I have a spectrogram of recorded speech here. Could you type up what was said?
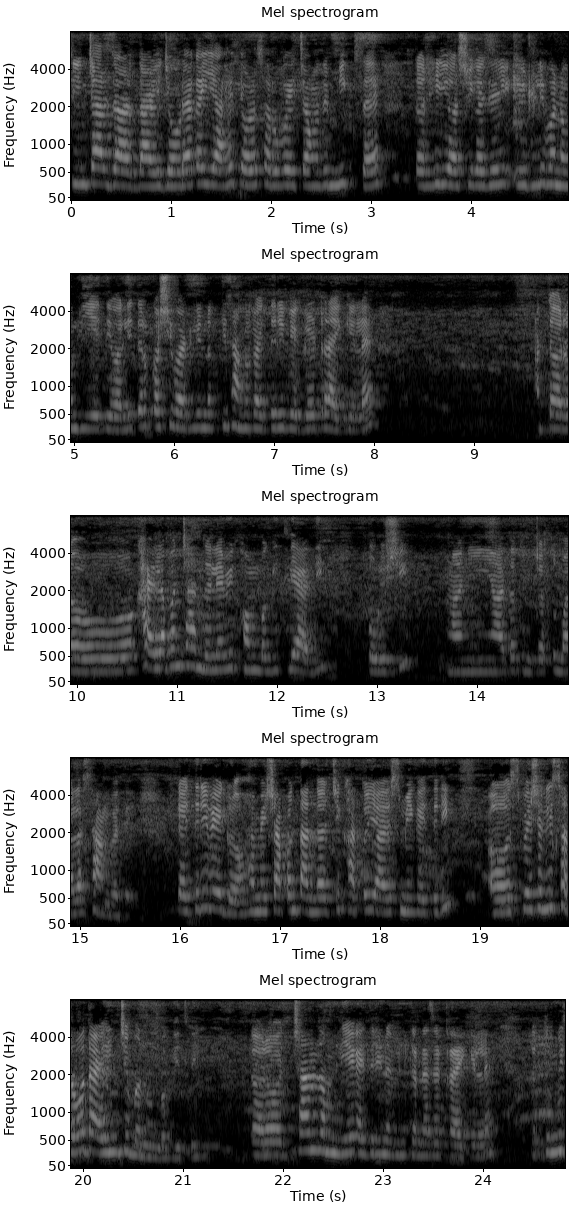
तीन चार जा डाळी जेवढ्या काही आहे तेवढं सर्व याच्यामध्ये मिक्स आहे. तर ही अशी काहीतरी इडली बनवली आहे दिवाळी तर कशी वाटली? नक्की सांगा काहीतरी वेगळं ट्राय केलं आहे तर खायला पण छान झाली आहे. मी खाऊन बघितली आधी थोडीशी. आणि आता तुमच्या तुम्हाला सांगत. आहे काहीतरी वेगळं. हमेशा आपण तांदळाची खातो. यावेळेस मी काहीतरी स्पेशली सर्व डाळींची बनवून बघितली. तर छान जमली आहे काहीतरी नवीन करण्याचा ट्राय केला आहे तर तुम्ही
